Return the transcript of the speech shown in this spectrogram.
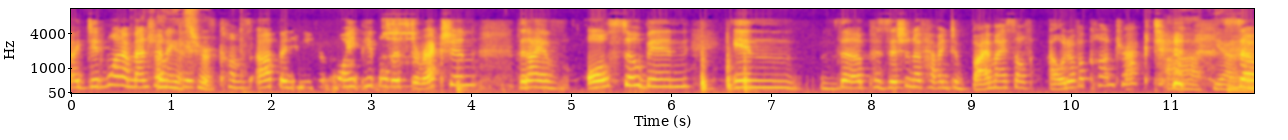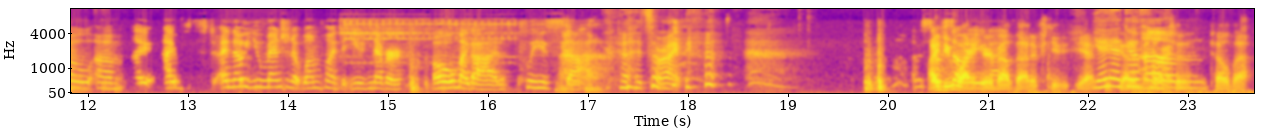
I did want to mention oh, in yeah, case sure. this comes up, and you need to point people this direction. That I have also been in the position of having to buy myself out of a contract. Uh, yeah. so um, I, I, I know you mentioned at one point that you'd never. Oh my God! Please stop. it's all right. I'm so I do sorry, want to hear guys. about that if you, yeah, if Yeah, you've yeah, got go a for minute it. to tell that.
